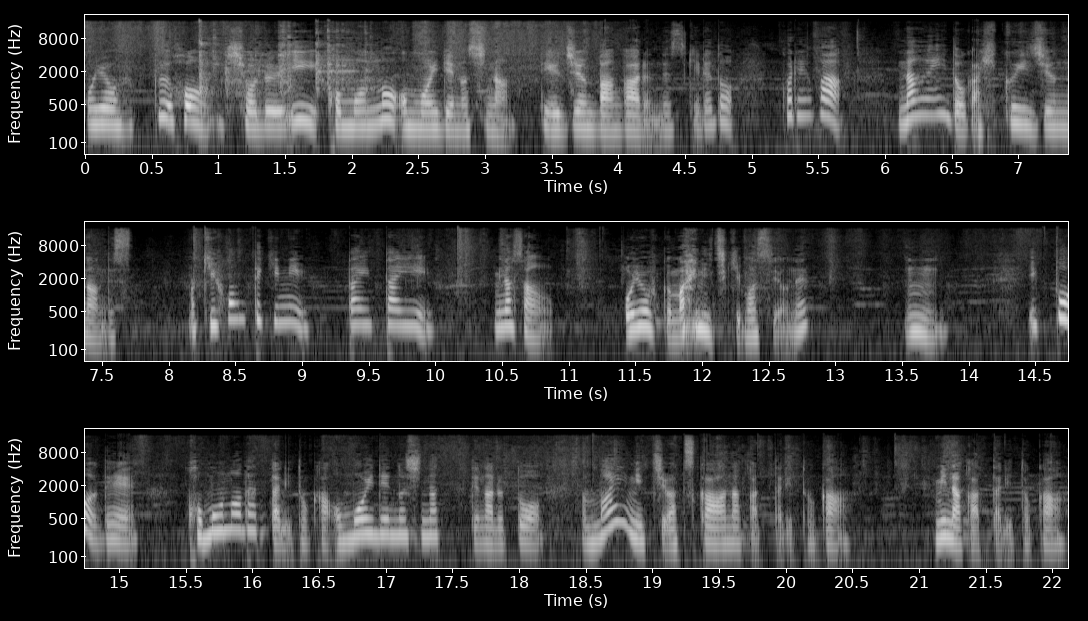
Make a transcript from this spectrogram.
お洋服本書類小物思い出の品っていう順番があるんですけれどこれは難易度が低い順なんです、まあ、基本的に大体皆さんお洋服毎日着ますよね。うん。一方で小物だったりとか思い出の品ってなると毎日は使わなかったりとか見なかったりとか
